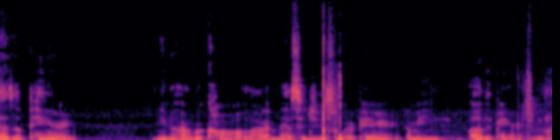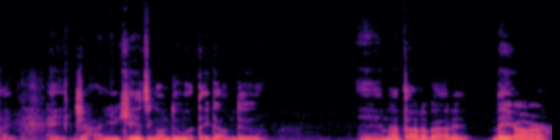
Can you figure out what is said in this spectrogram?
as a parent, you know, I recall a lot of messages where parent, I mean, other parents would be like, hey, John, your kids are going to do what they going to do. And I thought about it. They are.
